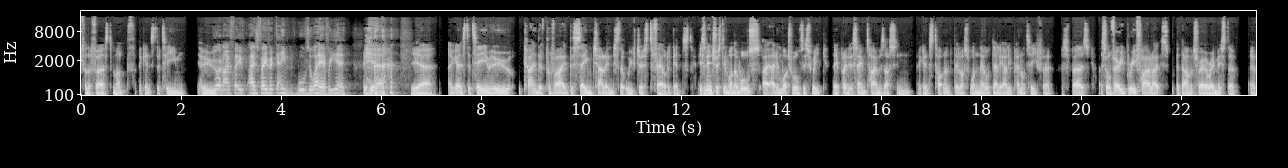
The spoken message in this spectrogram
for the first month against the team who. You're an I's favourite game, Wolves away every year. yeah, yeah against a team who kind of provide the same challenge that we've just failed against. It's an interesting one. The Wolves, I, I didn't watch Wolves this week. They played at the same time as us in against Tottenham. They lost 1 0, Dele Alli penalty for, for Spurs. I saw very brief highlights. Adama Traore missed a, a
